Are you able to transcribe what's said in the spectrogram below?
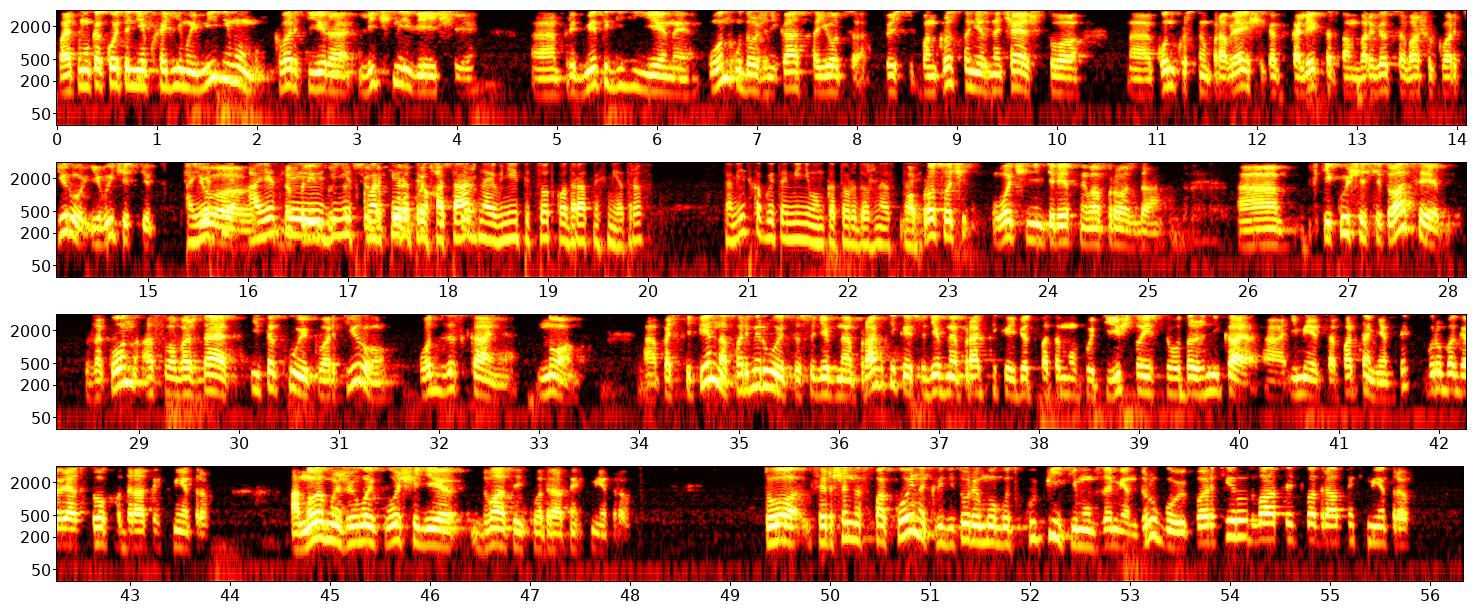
Поэтому какой-то необходимый минимум, квартира, личные вещи, а, предметы гигиены, он у должника остается. То есть банкротство не означает, что а, конкурсный управляющий, как коллектор, там ворвется в вашу квартиру и вычистит а все если, А если, Денис, квартира трехэтажная, в ней 500 квадратных метров? Там есть какой-то минимум, который должны оставить? Вопрос очень, очень интересный вопрос, да. А, в текущей ситуации закон освобождает и такую квартиру от взыскания, но а постепенно формируется судебная практика, и судебная практика идет по тому пути, что если у должника а, имеются апартаменты, грубо говоря, 100 квадратных метров, а нормы жилой площади 20 квадратных метров, то совершенно спокойно кредиторы могут купить ему взамен другую квартиру 20 квадратных метров,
